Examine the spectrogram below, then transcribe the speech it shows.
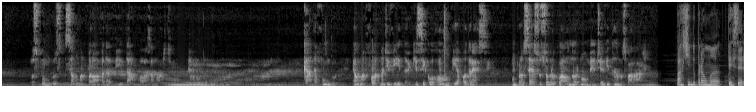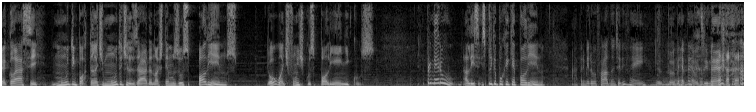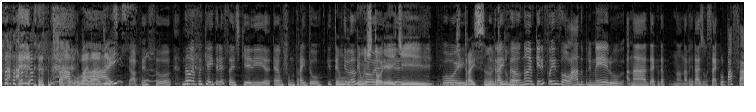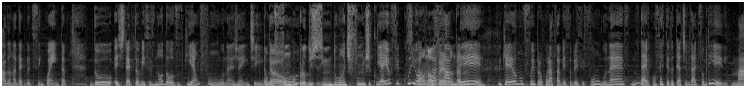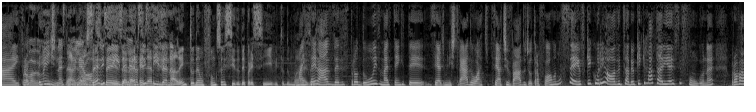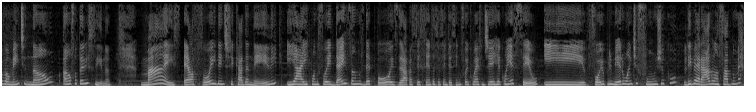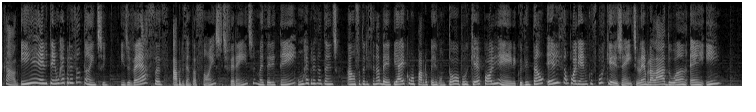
Os fungos são uma prova da vida após a morte. Cada fungo é uma forma de vida que se corrompe e apodrece, um processo sobre o qual normalmente evitamos falar. Partindo para uma terceira classe, muito importante, muito utilizada, nós temos os polienos, ou antifúngicos poliênicos. Primeiro, Alice, explica por que é polieno. Ah, primeiro eu vou falar de onde ele vem. Eu tô rebelde, né? tá bom, vai lá, diz. Já pensou? Não, é porque é interessante que ele é um fungo traidor. Que, Tem, um- que tem uma história aí de, de traição, de traição. Não, é porque ele foi isolado primeiro na década. Não, na verdade, no século passado, na década de 50, do Streptomyces nodosus, que é um fungo, né, gente? Então, um fungo produzindo um antifúngico. E aí eu fico curiosa uma pra novela, não dá, saber. Porque eu não fui procurar saber sobre esse fungo, né? Não deve, com certeza, ter atividade sobre ele. Mas. Provavelmente, né? Senão ele era um certeza, suicida, ele era né? suicida, né? Além de tudo, é um fungo suicida, depressivo e tudo mais. Mas sei aí. lá, às vezes produz, mas tem que ter, ser administrado ou ati- ser ativado de outra forma. Não sei, eu fiquei curiosa de saber o que, que mataria esse fungo, né? Provavelmente não a anfotericina. Mas ela foi identificada nele, e aí, quando foi 10 anos depois, lá para 60, 65, foi que o FDA reconheceu e foi o primeiro antifúngico liberado, lançado no mercado. E ele tem um representante em diversas apresentações diferentes, mas ele tem um representante, a anfotericina B. E aí, como o Pablo perguntou, por que poliênicos? Então, eles são poliênicos por quê, gente? Lembra lá do an, em, in?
